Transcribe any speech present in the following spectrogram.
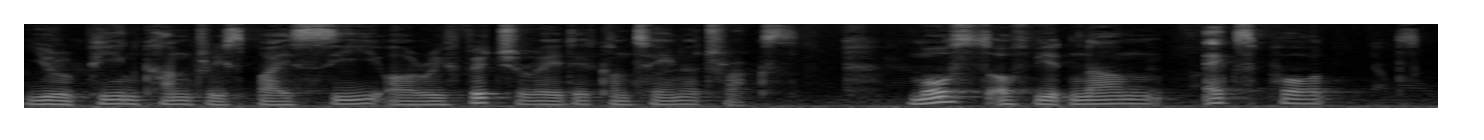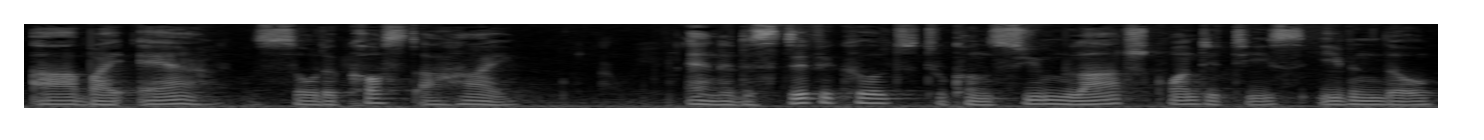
European countries by sea or refrigerated container trucks. Most of Vietnam exports are by air, so the costs are high, and it is difficult to consume large quantities even though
